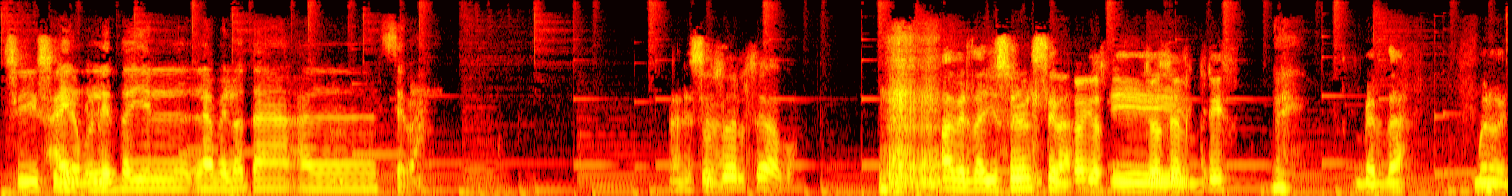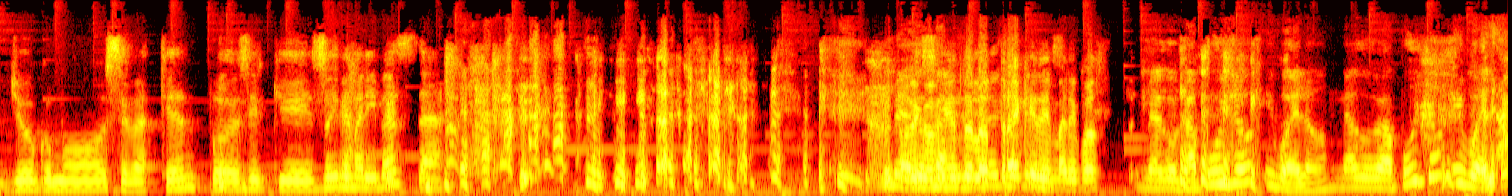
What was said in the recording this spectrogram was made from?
sí, Ahí sería bueno. les doy el- la pelota al Seba. Seba. sos el Seba, po. Ah, verdad, yo soy el Seba. No, yo, Eh, yo soy el Chris. Verdad. Bueno, yo como Sebastián puedo decir que soy de Maripasta. Me hago, Recomiendo los trajes de mariposa. me hago capullo y vuelo. Me hago capullo y vuelo.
